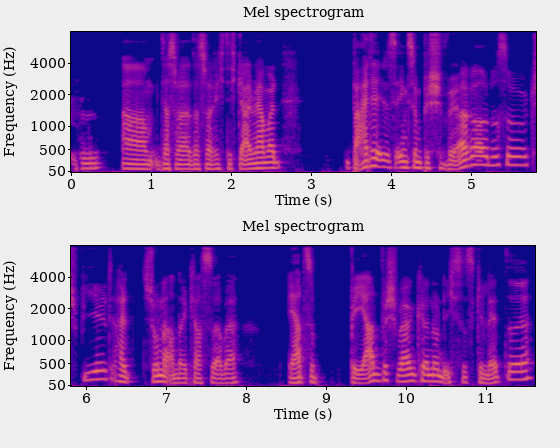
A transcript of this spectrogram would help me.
Mhm. ähm, das war, das war richtig geil. Wir haben halt beide ist irgend so ein Beschwörer oder so gespielt. Halt schon eine andere Klasse, aber er hat so Bären beschwören können und ich so Skelette.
